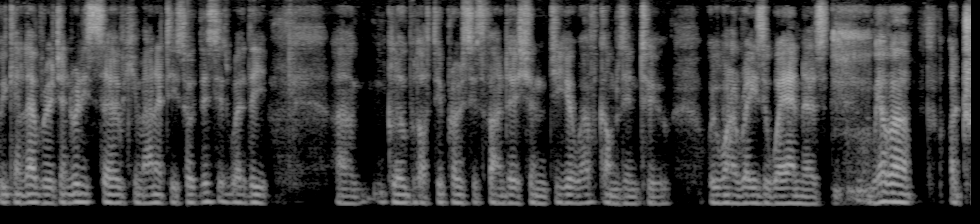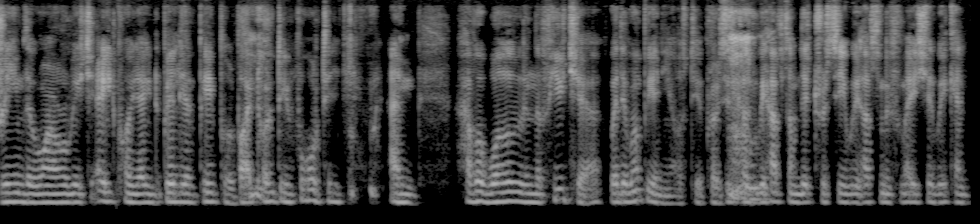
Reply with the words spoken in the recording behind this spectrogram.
we can leverage and really serve humanity. So this is where the um, Global Osteoporosis Foundation GOF comes into. We want to raise awareness. Mm-hmm. We have a, a dream that we want to reach 8.8 billion people by 2040 and have a world in the future where there won't be any osteoporosis because we have some literacy, we have some information, we can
